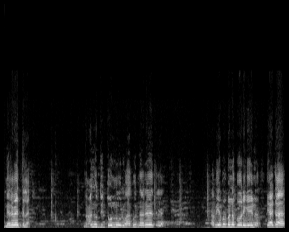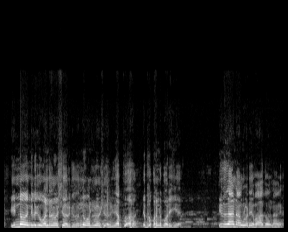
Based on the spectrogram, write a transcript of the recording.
நிறைவேற்றலை. நானூற்றி தொண்ணூறு வாக்குறுதி நிறைவேற்றலை. அப்போ எப்போ பண்ண போகிறீங்க இன்னும் கேட்டால் இன்னும் எங்களுக்கு ஒன்றரை வருஷம் இருக்குது இன்னும் ஒன்றரை வருஷம் இருக்குது. எப்போ எப்போ பண்ண போகிறீங்க இதுதான் நாங்களுடைய வாதம் நாங்கள்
